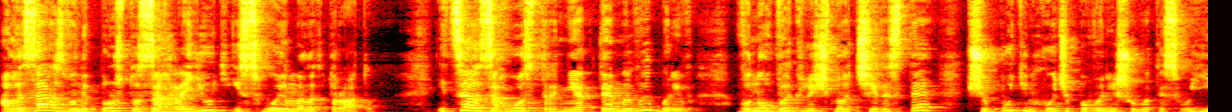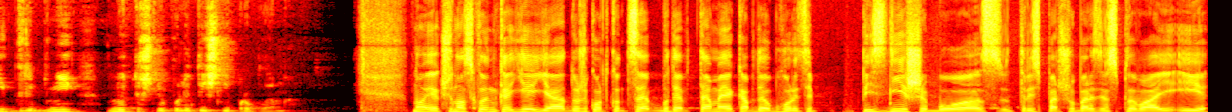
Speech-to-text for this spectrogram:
але зараз вони просто заграють із своїм електоратом. І це загострення теми виборів, воно виключно через те, що Путін хоче повирішувати свої дрібні внутрішньополітичні проблеми. Ну, якщо у нас хвилинка є, я дуже коротко. Це буде тема, яка буде обговорюватися пізніше, бо з 31 березня спливає і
